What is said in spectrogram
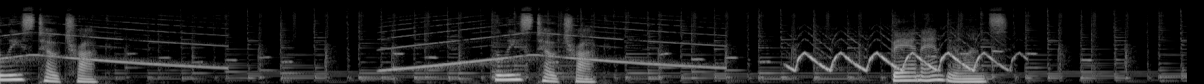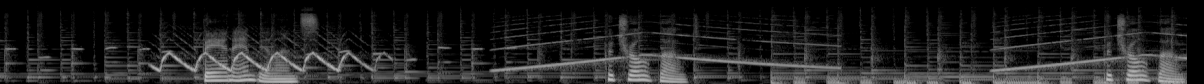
Police tow truck. Police tow truck. Van ambulance. Van ambulance. Patrol boat. Patrol boat.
